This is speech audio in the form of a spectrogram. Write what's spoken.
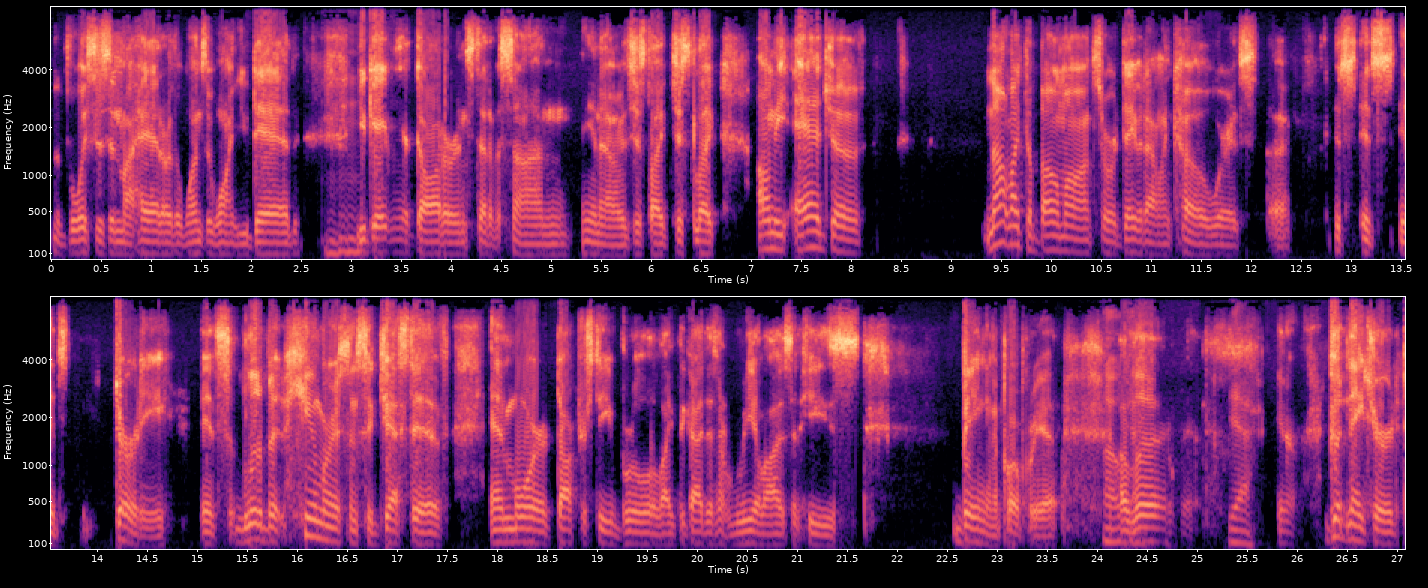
the voices in my head are the ones that want you dead. You gave me a daughter instead of a son. You know, it's just like just like on the edge of not like the Beaumonts or David Allan Coe, where it's uh, it's it's it's dirty. It's a little bit humorous and suggestive, and more Dr. Steve Brule. Like the guy doesn't realize that he's being inappropriate. Oh, a little bit. Yeah. you know good natured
